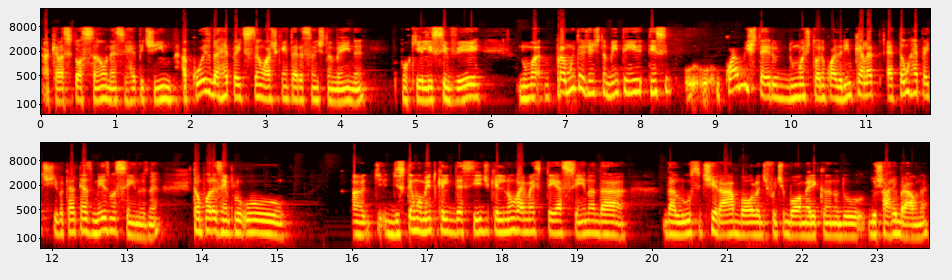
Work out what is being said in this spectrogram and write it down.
aquela situação, né, se repetindo. A coisa da repetição acho que é interessante também, né? porque ele se vê numa para muita gente também tem, tem esse o, qual é o mistério de uma história em quadrinho que ela é, é, tão repetitiva que ela tem as mesmas cenas né então por exemplo o a, diz que tem um momento que ele decide que ele não vai mais ter a cena da da Lucy tirar a bola de futebol americano do, do Charlie Brown né?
